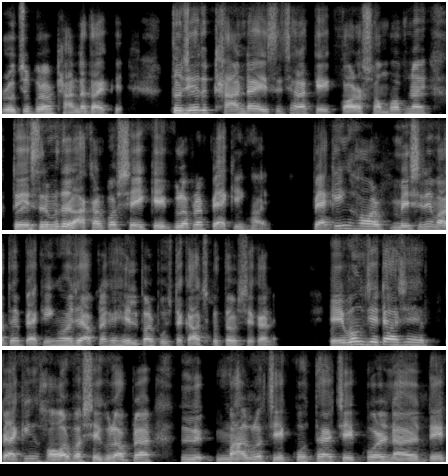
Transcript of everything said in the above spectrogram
প্রচুর পরিমাণ ঠান্ডা থাকে। তো যেহেতু ঠান্ডা এসি ছাড়া কেক করা সম্ভব নয়, তো এসির মধ্যে রাখার পর সেই কেকগুলো আপনার প্যাকিং হয়। প্যাকিং হওয়ার মেশিনের মাধ্যমে প্যাকিং হয়ে যায়, আপনাকে হেল্পার পোস্টে কাজ করতে হবে সেখানে। এবং যেটা আছে প্যাকিং হওয়ার পর সেগুলো আপনার মালগুলো চেক করতে হয় চেক করে না ডেট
